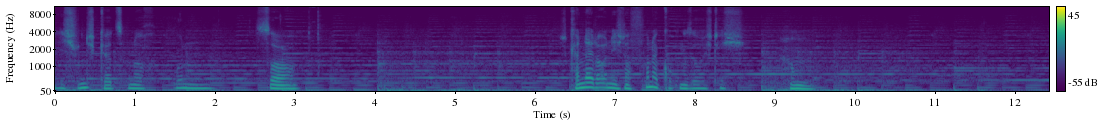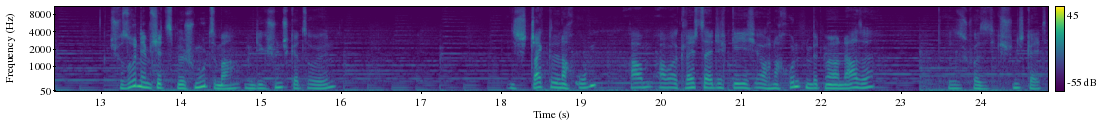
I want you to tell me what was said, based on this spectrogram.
die Geschwindigkeit so. Und so. Ich kann leider auch nicht nach vorne gucken, so richtig. Hm. Ich versuche nämlich jetzt Schmut zu machen, um die Geschwindigkeit zu erhöhen. Ich steige nach oben, aber gleichzeitig gehe ich auch nach unten mit meiner Nase. Das ist quasi die Geschwindigkeit.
